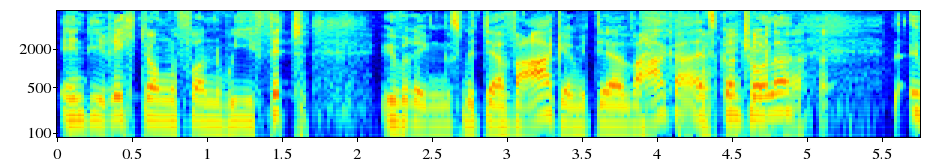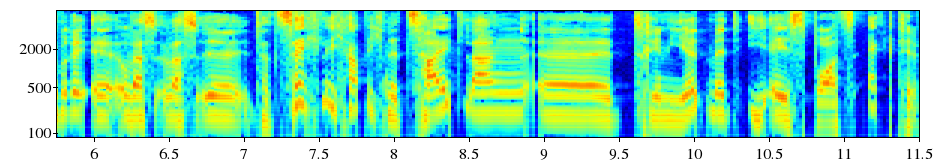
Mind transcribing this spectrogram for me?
in die Richtung von Wii Fit. Übrigens, mit der Waage, mit der Waage als Controller. ja. Übrig, äh, was, was äh, tatsächlich habe ich eine Zeit lang äh, trainiert mit EA Sports Active,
